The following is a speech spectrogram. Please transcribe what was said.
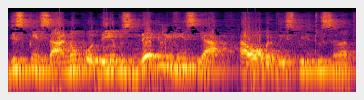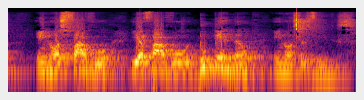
dispensar, não podemos negligenciar a obra do Espírito Santo em nosso favor e a favor do perdão em nossas vidas.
